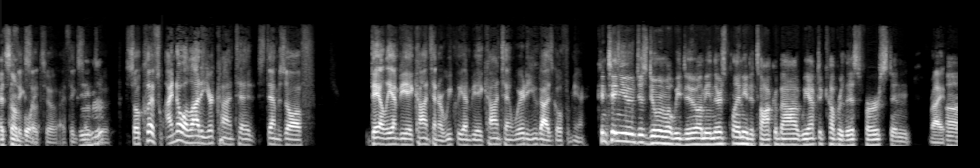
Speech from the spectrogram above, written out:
I some think point. so too. I think so Mhm. too. So, Clips, I know a lot of your content stems off daily NBA content or weekly NBA content. Where do you guys go from here? Continue just doing what we do. I mean, there's plenty to talk about. We have to cover this first, and Right. um,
